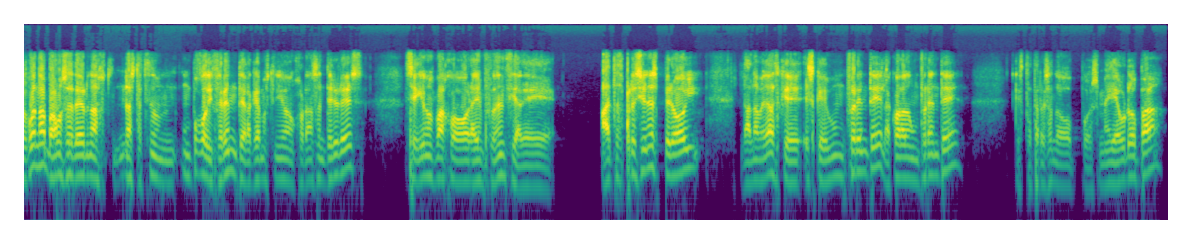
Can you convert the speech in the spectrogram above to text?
Pues bueno, vamos a tener una, una estación un poco diferente a la que hemos tenido en jornadas anteriores. Seguimos bajo la influencia de altas presiones, pero hoy la novedad es que, un frente, la cola de un frente, que está atravesando pues media Europa,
